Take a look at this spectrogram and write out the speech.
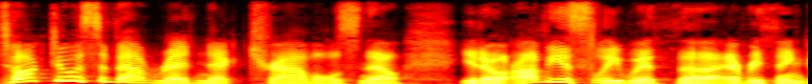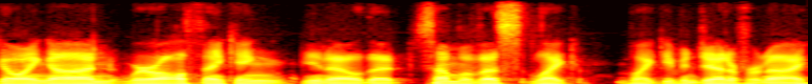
Talk to us about Redneck Travels. Now, you know, obviously with uh, everything going on, we're all thinking, you know, that some of us, like like even Jennifer and I,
